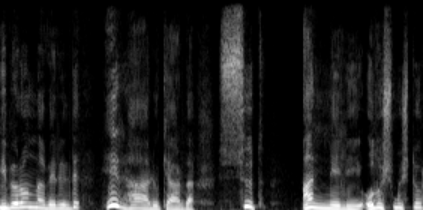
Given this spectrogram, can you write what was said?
biberonla verildi. Her halükarda süt anneliği oluşmuştur.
